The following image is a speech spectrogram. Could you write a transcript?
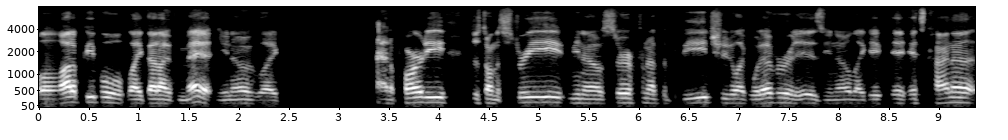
a lot of people like that I've met, you know, like at a party, just on the street, you know, surfing at the beach, you know, like whatever it is, you know, like it, it it's kind of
